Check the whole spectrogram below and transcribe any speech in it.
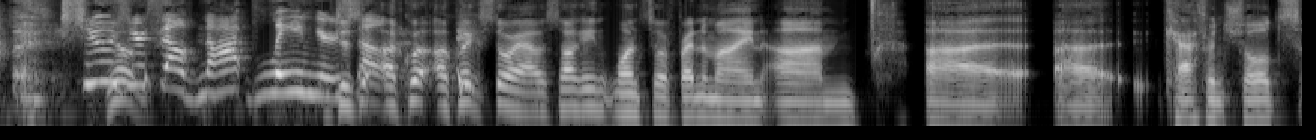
choose You know, yourself, not blame yourself. a, a quick a quick story. I was talking once to a friend of mine, um, uh, uh, Kathryn Schulz.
